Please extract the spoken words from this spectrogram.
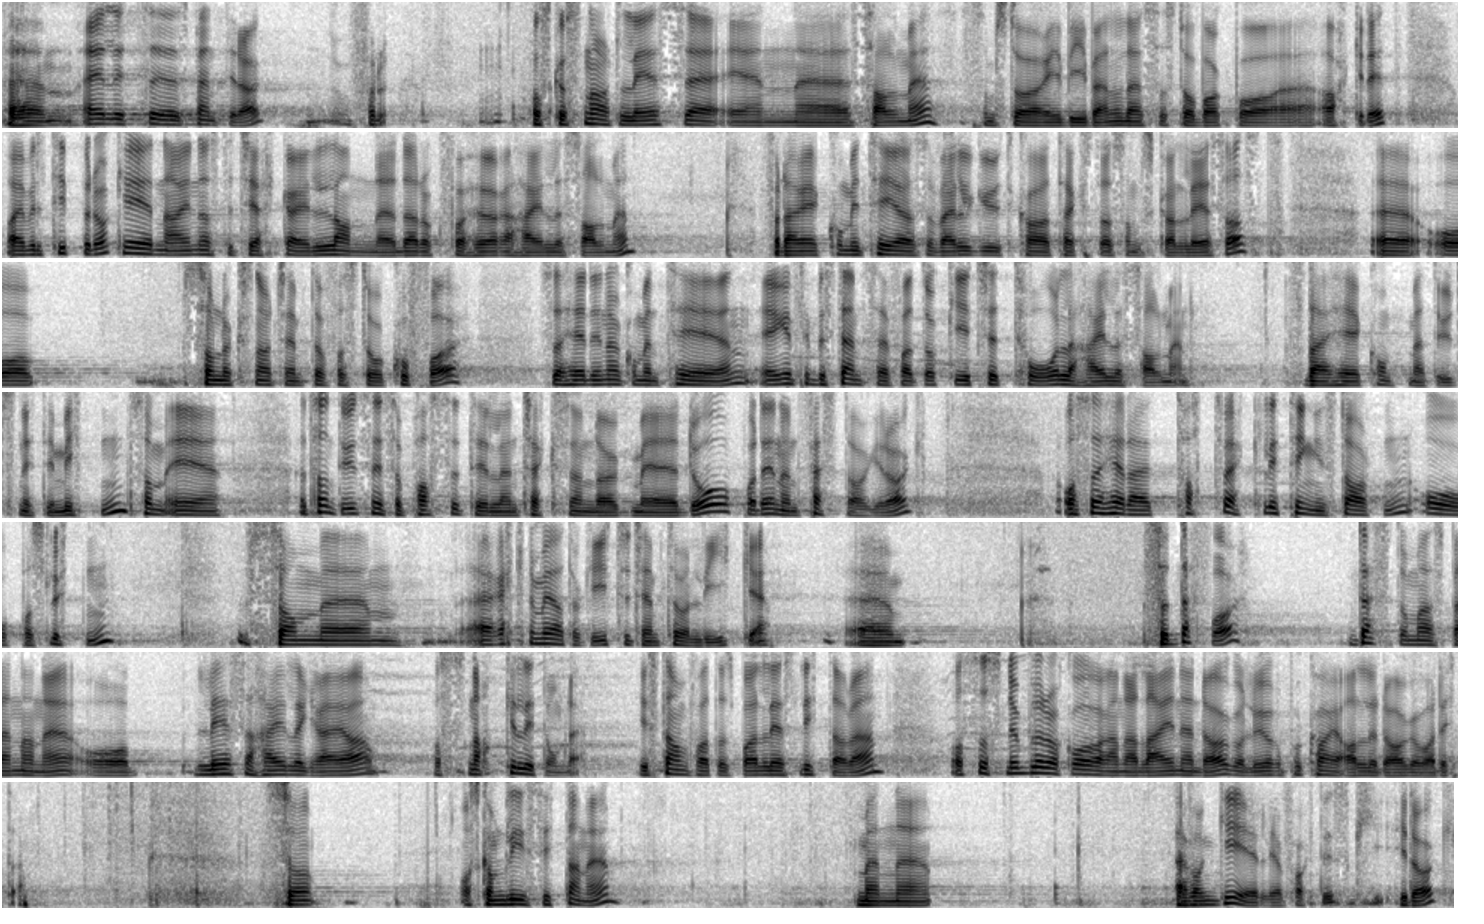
Um, jeg er litt uh, spent i dag. For jeg skal snart lese en uh, salme som står i Bibelen, den som står bakpå uh, arket ditt. Og Jeg vil tippe dere er den eneste kirka i landet der dere får høre hele salmen. For det er komiteer som velger ut hva tekster som skal leses. og som dere snart kommer til å forstå hvorfor, så har denne komiteen egentlig bestemt seg for at dere ikke tåler hele salmen. Så de har kommet med et utsnitt i midten, som er et sånt utsnitt som passer til en kjekk søndag med dåp, og det er en festdag i dag. Og så har de tatt vekk litt ting i starten og på slutten som eh, jeg regner med at dere ikke kommer til å like. Eh, så derfor desto mer spennende å lese hele greia og snakke litt om det. I stedet for at vi bare leser litt av den og så snubler dere over en alene en dag og lurer på hva i alle dager var dette. Så oss kan bli sittende, men eh, evangeliet faktisk i dag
